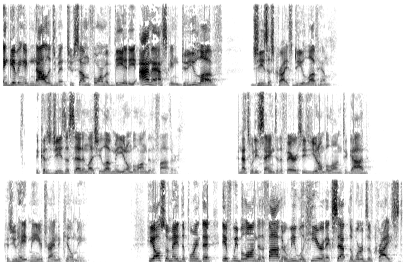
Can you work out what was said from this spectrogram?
and giving acknowledgement to some form of deity. I'm asking, do you love Jesus Christ? Do you love him? Because Jesus said, unless you love me, you don't belong to the Father. And that's what he's saying to the Pharisees. You don't belong to God because you hate me, you're trying to kill me. He also made the point that if we belong to the Father, we will hear and accept the words of Christ.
